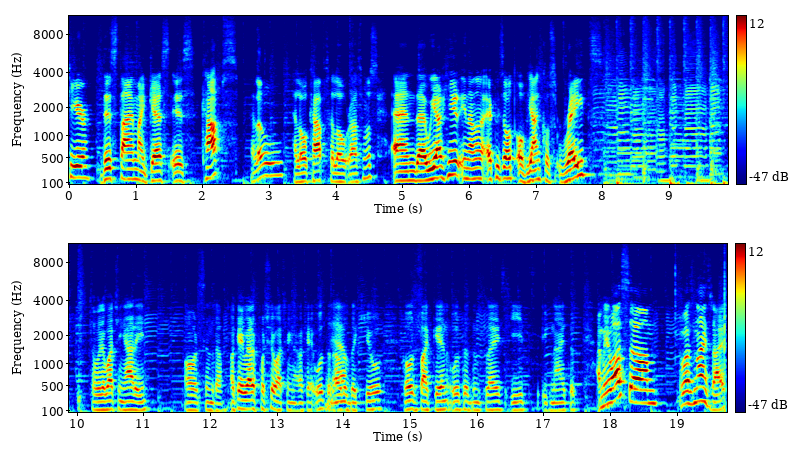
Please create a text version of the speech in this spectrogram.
Here, this time my guest is Caps. Hello. Hello Caps, hello Rasmus. And uh, we are here in another episode of Janko's Raids. So we're watching Ahri or Syndra. Okay, we are for sure watching. Okay, ulted Yeah. out of the queue, goes back in, ulted in place, eat, ignited. I mean, it was um, it was nice, right?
